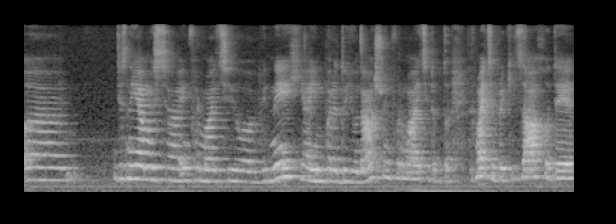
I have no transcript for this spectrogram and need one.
е, дізнаємося інформацію від них, я їм передаю нашу інформацію, тобто інформацію про якісь заходи, е,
